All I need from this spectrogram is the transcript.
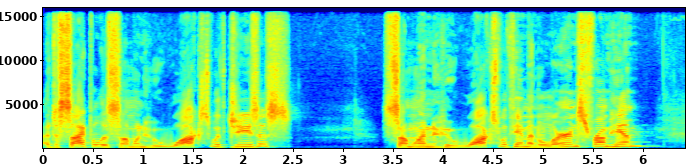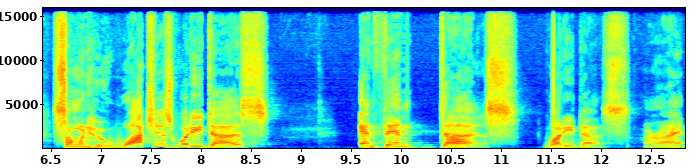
A disciple is someone who walks with Jesus someone who walks with him and learns from him, someone who watches what he does and then does what he does. All right?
